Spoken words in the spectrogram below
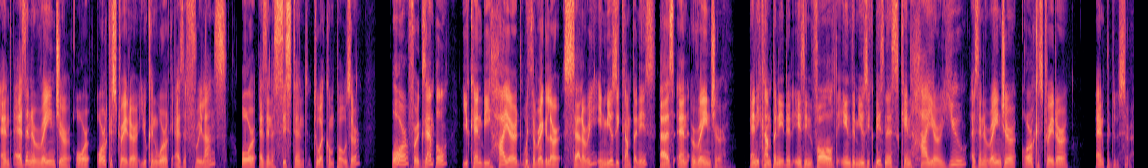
And as an arranger or orchestrator, you can work as a freelance or as an assistant to a composer. Or, for example, you can be hired with a regular salary in music companies as an arranger. Any company that is involved in the music business can hire you as an arranger, orchestrator, and producer.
